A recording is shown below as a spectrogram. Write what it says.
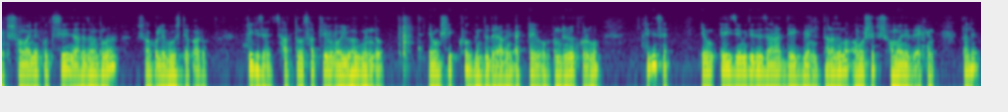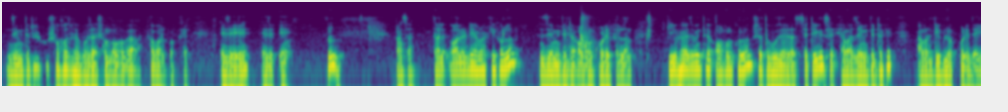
একটু সময় নিয়ে করতেছি যাতে যেন তোমরা সকলে বুঝতে পারো। ঠিক আছে? ছাত্রছাত্রী এবং অভিভাবক বিন্দু এবং শিক্ষক বিন্দুদের আমি একটাই অনুরোধ করব, ঠিক আছে? এবং এই জ্যামিতিতে যারা দেখবেন, তারা যেন অবশ্যই সময় নিয়ে দেখেন। তাহলে জ্যামিতিটা খুব সহজভাবে বোঝা সম্ভব হবে সবার পক্ষে। এই যে এ, এই যে এ, হুম? আচ্ছা তাহলে অলরেডি আমরা কী করলাম? জ্যামিতিটা অঙ্কন করে ফেললাম। কীভাবে জ্যামিতি অঙ্কন করলাম, সেটা তো বোঝা যাচ্ছে, ঠিক আছে? আমার জ্যামিতিটাকে আমরা ডেভেলপ করে দেই,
